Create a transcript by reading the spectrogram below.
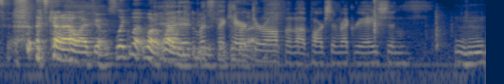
That's kind of how I feel. It's like, what? What? what yeah, do we need to do what's the character off of uh, Parks and Recreation? that?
